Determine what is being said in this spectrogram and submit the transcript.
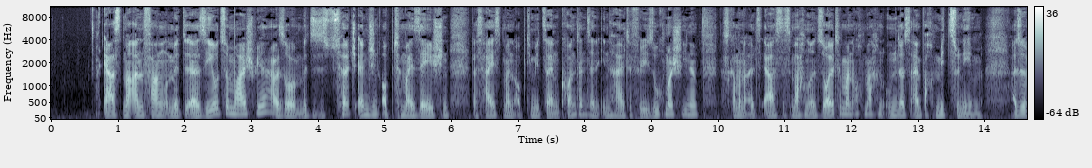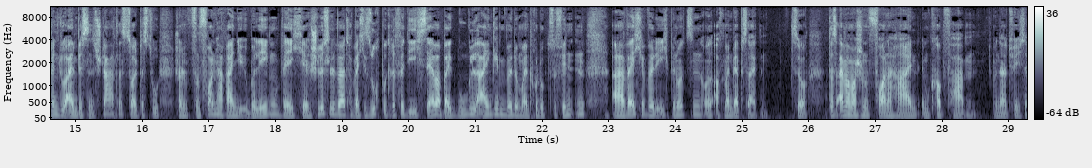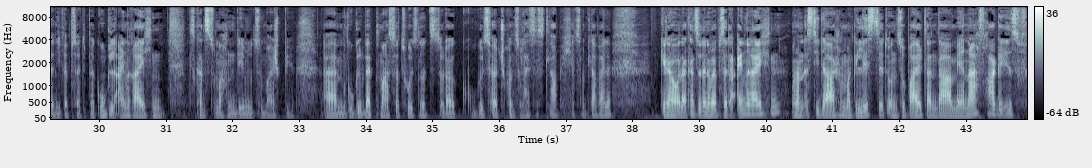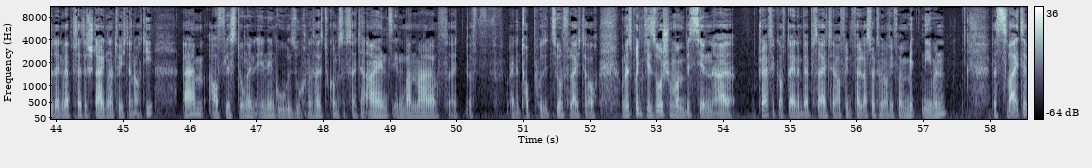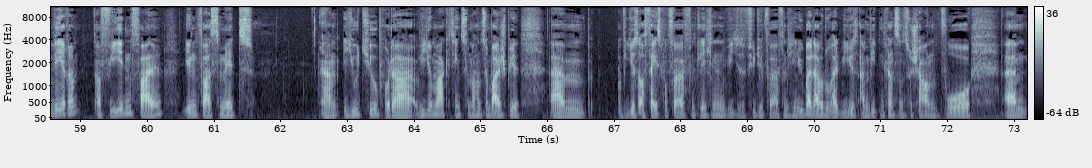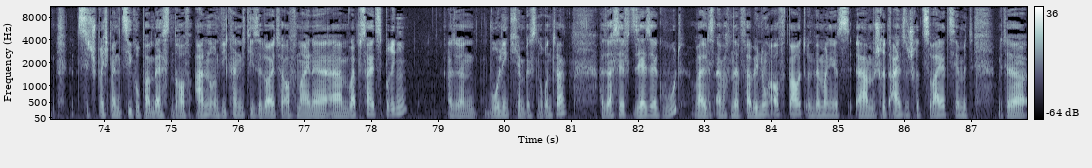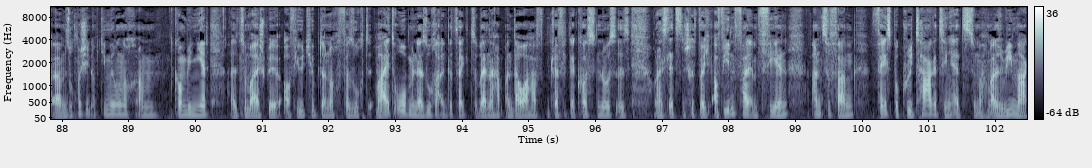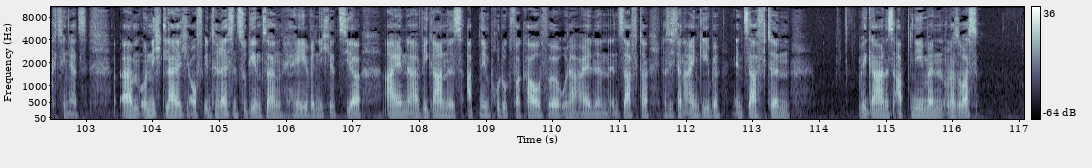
erstmal anfangen mit äh, SEO zum Beispiel, also mit Search Engine Optimization. Das heißt, man optimiert seinen Content, seine Inhalte für die Suchmaschine. Das kann man als erstes machen und sollte man auch machen, um das einfach mitzunehmen. Also wenn du ein Business startest, solltest du schon von vornherein dir überlegen, welche Schlüsselwörter, welche Suchbegriffe, die ich selber bei Google eingeben würde, um mein Produkt zu finden, äh, welche würde ich benutzen auf meinen Webseiten. So, das einfach mal schon vornherein im Kopf haben und natürlich dann die Webseite per Google einreichen. Das kannst du machen, indem du zum Beispiel ähm, Google Webmaster Tools nutzt oder Google Search Console heißt das, glaube ich, jetzt mittlerweile. Genau, da kannst du deine Webseite einreichen und dann ist die da schon mal gelistet und sobald dann da mehr Nachfrage ist für deine Webseite, steigen natürlich dann auch die ähm, Auflistungen in den Google-Suchen. Das heißt, du kommst auf Seite 1 irgendwann mal auf, Seite, auf eine Top-Position vielleicht auch und es bringt dir so schon mal ein bisschen äh, Traffic auf deine Webseite. Auf jeden Fall, das sollte man auf jeden Fall mitnehmen. Das zweite wäre auf jeden Fall irgendwas mit ähm, YouTube oder Videomarketing zu machen, zum Beispiel ähm, Videos auf Facebook veröffentlichen, Videos auf YouTube veröffentlichen, überall da, wo du halt Videos anbieten kannst und zu schauen, wo ähm, spricht meine Zielgruppe am besten drauf an und wie kann ich diese Leute auf meine ähm, Websites bringen. Also dann, wo linke ich am besten runter? Also das hilft sehr, sehr gut, weil das einfach eine Verbindung aufbaut. Und wenn man jetzt ähm, Schritt eins und Schritt zwei jetzt hier mit, mit der ähm, Suchmaschinenoptimierung noch ähm, kombiniert. Also zum Beispiel auf YouTube dann noch versucht, weit oben in der Suche angezeigt zu werden. Dann hat man dauerhaften Traffic, der kostenlos ist. Und als letzten Schritt würde ich auf jeden Fall empfehlen, anzufangen, Facebook Retargeting Ads zu machen, also Remarketing Ads. Ähm, und nicht gleich auf Interessen zu gehen und sagen, hey, wenn ich jetzt hier ein äh, veganes Abnehmprodukt verkaufe oder einen Entsafter, dass ich dann eingebe, entsaften, veganes Abnehmen oder sowas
